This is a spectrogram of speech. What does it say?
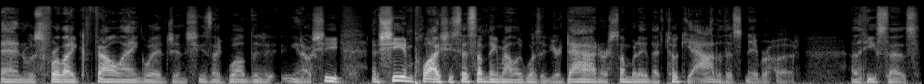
and was for like foul language. And she's like well did it, you know she and she implies she says something about like was it your dad or somebody that took you out of this neighborhood? And he says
